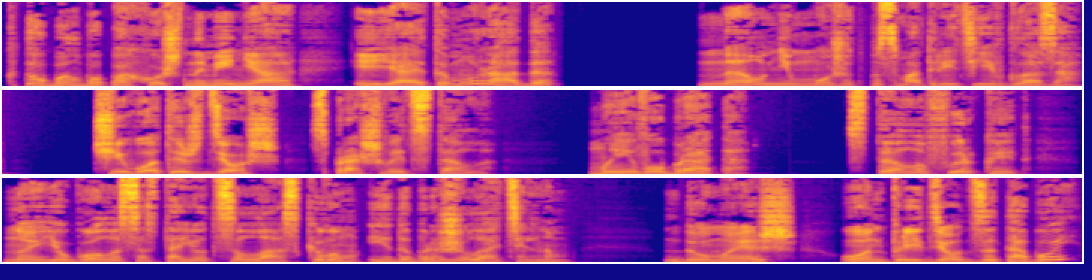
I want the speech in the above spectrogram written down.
кто был бы похож на меня, и я этому рада». Нелл не может посмотреть ей в глаза. «Чего ты ждешь?» — спрашивает Стелла. «Моего брата». Стелла фыркает, но ее голос остается ласковым и доброжелательным. «Думаешь, он придет за тобой?»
